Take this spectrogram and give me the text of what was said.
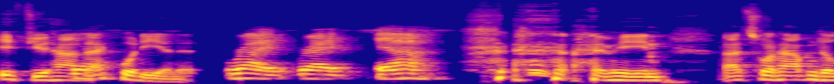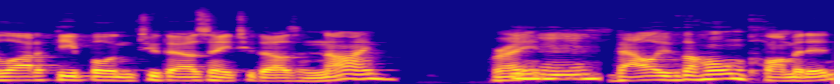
if you have Yeah. equity in it. Right. Right. Yeah. I mean, that's what happened to a lot of people in 2008, 2009, right? Mhm. Value of the home plummeted.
